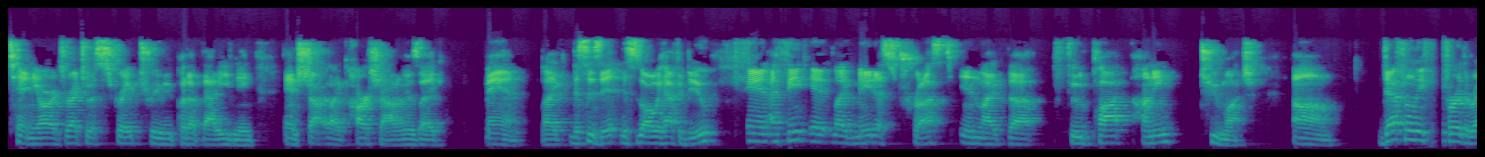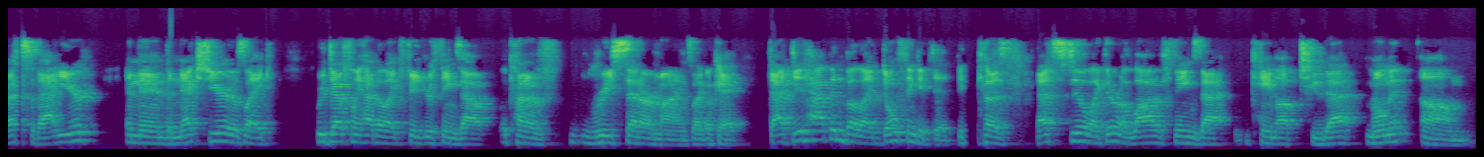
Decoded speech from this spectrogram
10 yards right to a scrape tree we put up that evening, and shot like harsh shot him. It was like man, like this is it. This is all we have to do. And I think it like made us trust in like the food plot hunting too much. Um, definitely for the rest of that year. And then the next year, it was like, we definitely had to like figure things out, kind of reset our minds. Like, okay, that did happen, but like, don't think it did because that's still like, there are a lot of things that came up to that moment um,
